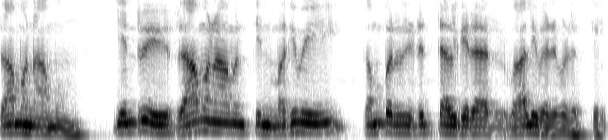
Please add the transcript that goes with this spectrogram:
ராமநாமம் என்று ராமநாமத்தின் மகிமையை கம்பர் எடுத்தாள்கிறார் வாலிபரிடத்தில்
